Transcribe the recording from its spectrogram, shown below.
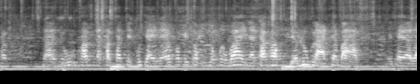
ครับสาธุครับนะครับท่านเป็นผู้ใหญ่แล้วก็ไม่ต้องยกมือไหว้นะครับครับ เดี๋ยวลูกหลานจะบาปไม่ใช่อะไร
